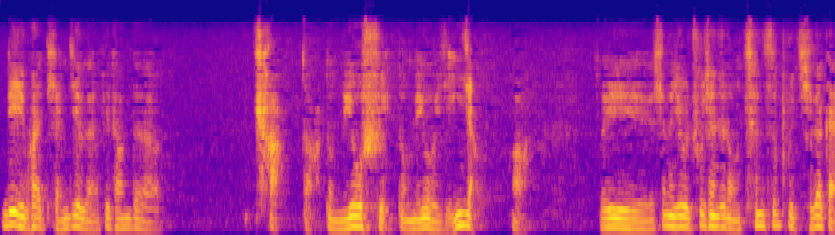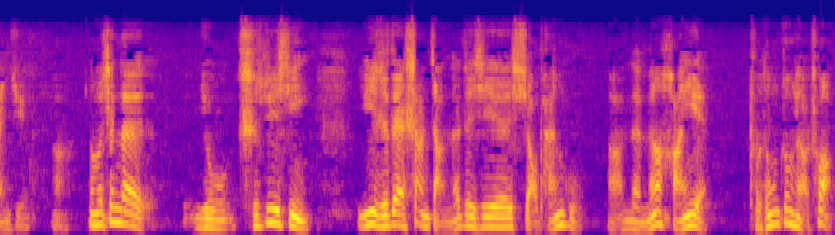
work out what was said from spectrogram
另一块田地呢非常的差啊，都没有水，都没有营养啊，所以现在就出现这种参差不齐的感觉啊。那么现在有持续性一直在上涨的这些小盘股啊，冷门行业、普通中小创，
